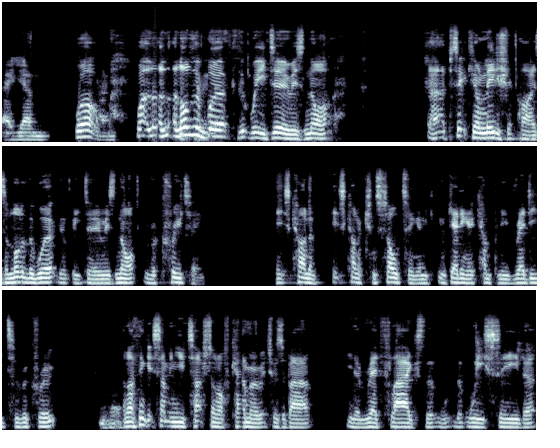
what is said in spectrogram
They, um, well, um, well, a, a, lot of the work that we do is not, uh, particularly on leadership hires. A lot of the work that we do is not recruiting. It's kind of it's kind of consulting and, and getting a company ready to recruit. Mm-hmm. And I think it's something you touched on off camera, which was about you know red flags that that we see that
